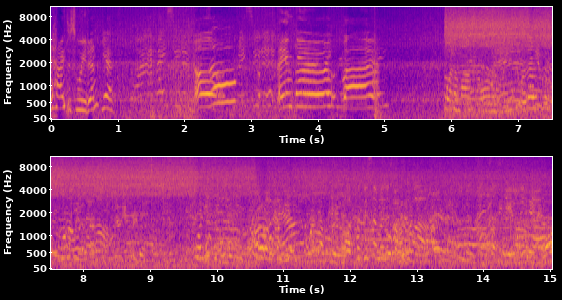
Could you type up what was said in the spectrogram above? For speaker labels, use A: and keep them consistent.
A: say hi to Sweden?
B: Yeah.
C: Hi, Sweden.
A: Oh,
C: Hi, Sweden.
A: thank you. Bye.
D: 계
